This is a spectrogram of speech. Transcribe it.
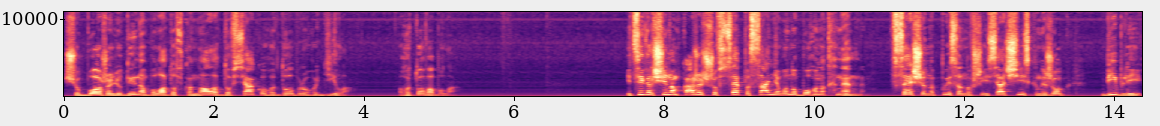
щоб Божа людина була досконала до всякого доброго діла, готова була. І ці вірші нам кажуть, що все писання, воно богонатхненне. Все, що написано в 66 книжок Біблії,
